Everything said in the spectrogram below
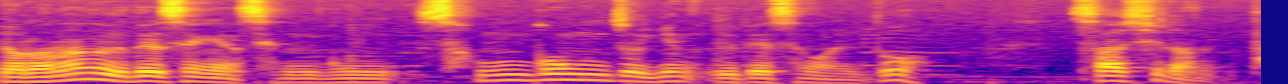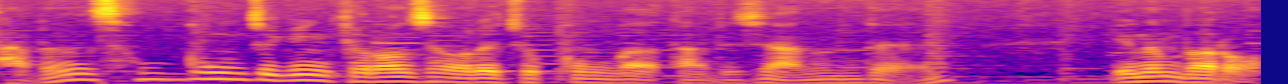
결혼한 의대생의 성공, 성공적인 의대 생활도 사실은 다른 성공적인 결혼 생활의 조건과 다르지 않은데 이는 바로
